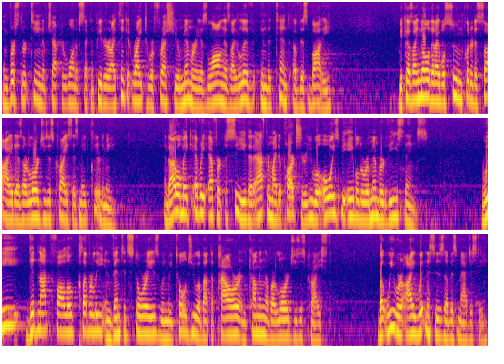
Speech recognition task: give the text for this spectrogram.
in verse 13 of chapter 1 of 2 Peter, I think it right to refresh your memory as long as I live in the tent of this body, because I know that I will soon put it aside, as our Lord Jesus Christ has made clear to me. And I will make every effort to see that after my departure you will always be able to remember these things We did not follow cleverly invented stories when we told you about the power and coming of our Lord Jesus Christ, but we were eyewitnesses of his majesty.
